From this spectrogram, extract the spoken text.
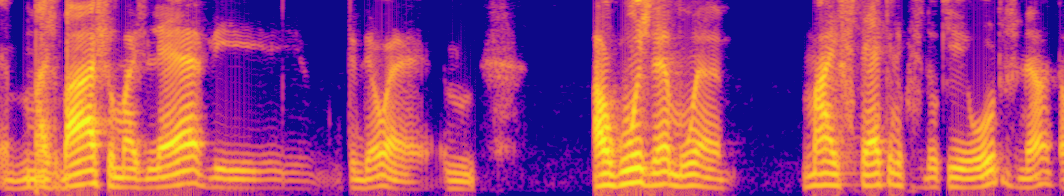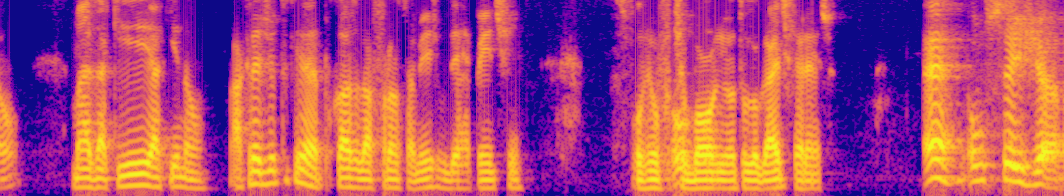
é mais baixo, mais leve, entendeu? É, alguns, né, é, mais técnicos do que outros, né? Então, mas aqui, aqui não. Acredito que é por causa da França mesmo, de repente, se for ver o futebol ou, em outro lugar é diferente. É, ou seja,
